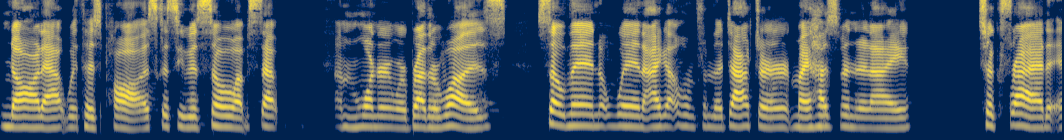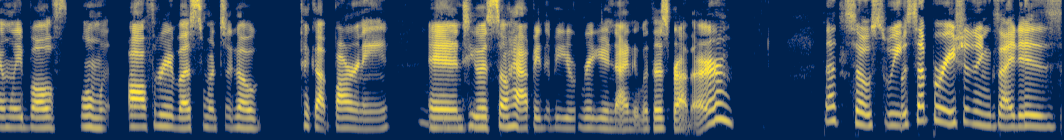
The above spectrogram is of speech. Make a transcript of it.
gnawed at with his paws because he was so upset and wondering where brother was. So then when I got home from the doctor, my husband and I took Fred and we both, when we, all three of us went to go pick up Barney. Hmm. and he was so happy to be reunited with his brother. That's so sweet. Separation anxiety is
